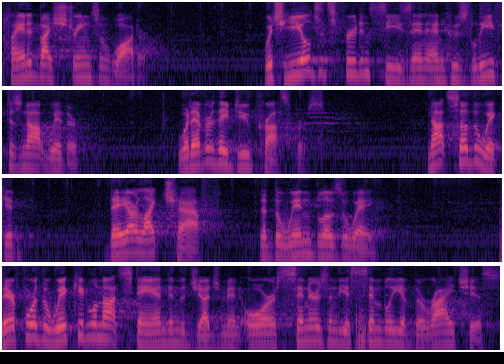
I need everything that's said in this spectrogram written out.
planted by streams of water, which yields its fruit in season and whose leaf does not wither. Whatever they do prospers. Not so the wicked. They are like chaff that the wind blows away. Therefore, the wicked will not stand in the judgment, or sinners in the assembly of the righteous.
